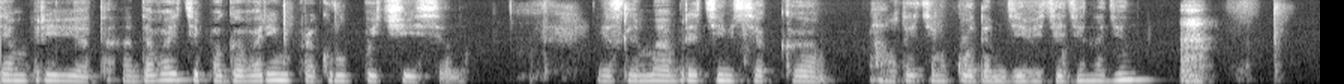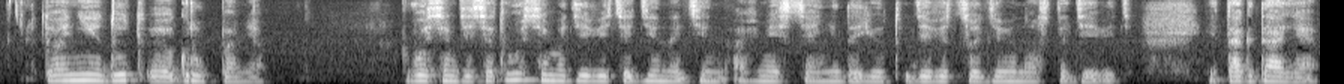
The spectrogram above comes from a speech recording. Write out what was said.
Всем привет! А Давайте поговорим про группы чисел. Если мы обратимся к вот этим кодам 911, то они идут э, группами. 88 и 911, а вместе они дают 999 и так далее.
